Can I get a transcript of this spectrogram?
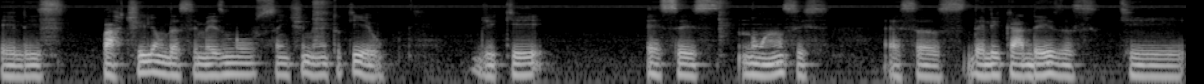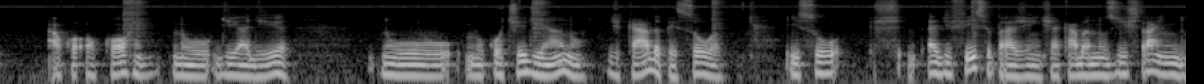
eles partilham desse mesmo sentimento que eu, de que essas nuances, essas delicadezas que ocorrem no dia a dia, no, no cotidiano de cada pessoa, isso é difícil para a gente, acaba nos distraindo.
